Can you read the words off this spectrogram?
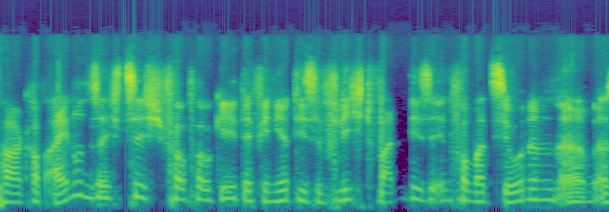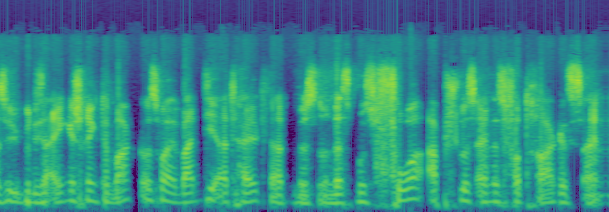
Paragraph 61 VVG definiert diese Pflicht, wann diese Informationen, ähm, also über diese eingeschränkte Marktauswahl, wann die erteilt werden müssen. Und das muss vor Abschluss eines Vertrages sein.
